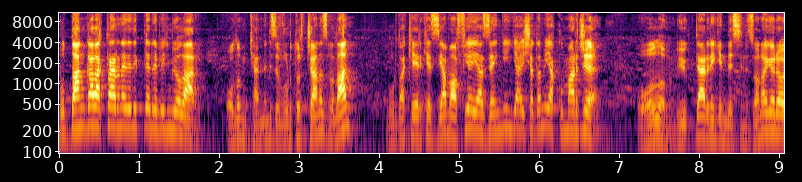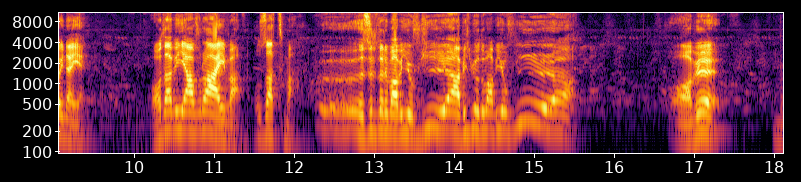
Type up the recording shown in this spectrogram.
Bu dangalaklar ne dediklerini bilmiyorlar. Oğlum kendinizi vurdurtacaksınız mı lan? Buradaki herkes ya mafya ya zengin ya iş adamı ya kumarcı. Oğlum büyükler ligindesiniz ona göre oynayın. O da bir yavru hayvan. Uzatma. Ee, Özür dilerim abi yok ya bilmiyordum abi yok ya. Abi bu,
